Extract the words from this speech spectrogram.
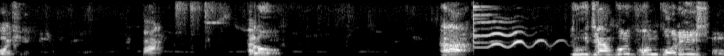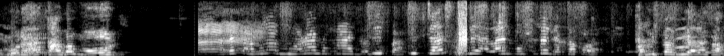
বসে হ্যালো? হ্যাঁ। তুই যেমন ফোন করিস মনে হয় কারবার মন। আরে কারবার মরা নয় যদি বাকি চাস তাহলে এলাই মোর সাথে দেখা কর। থাকিস না তুই এলাই দিলি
